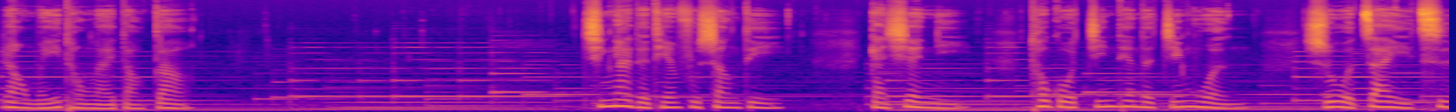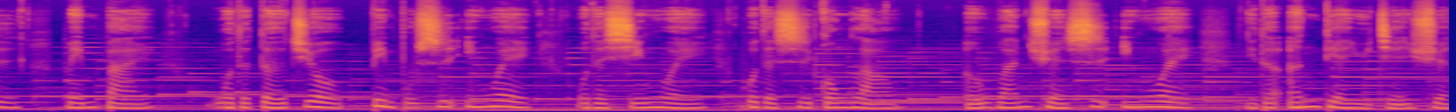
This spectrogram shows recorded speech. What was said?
让我们一同来祷告，亲爱的天父上帝，感谢你透过今天的经文，使我再一次明白，我的得救并不是因为我的行为或者是功劳，而完全是因为你的恩典与拣选。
